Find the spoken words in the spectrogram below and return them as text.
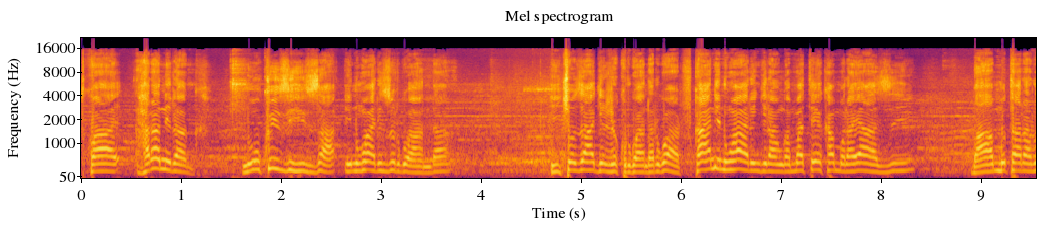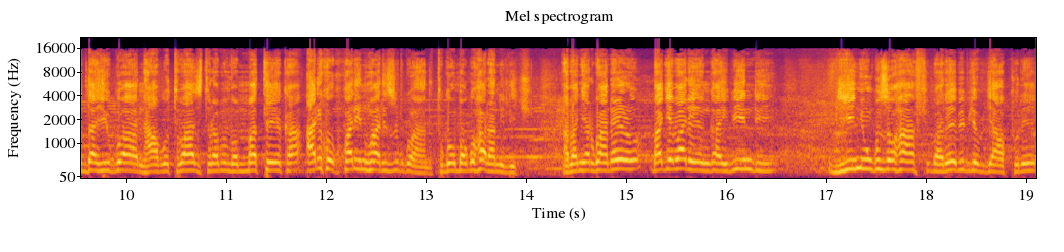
twaharaniraga ni ukwizihiza intwari z'u rwanda icyo zagejeje ku rwanda rwacu. Kandi intwari ngira ngo amateka murayazi ba mutara rudahigwa ntabwo tubazi turabumva mu mateka ariko kuko ari intwari z'u rwanda tugomba guharanira icyo abanyarwanda rero bajye barenga ibindi by'inyungu zo hafi barebe ibyo bya kure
